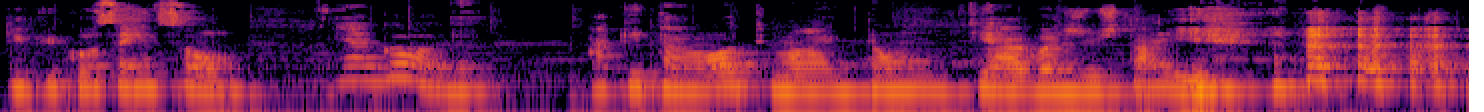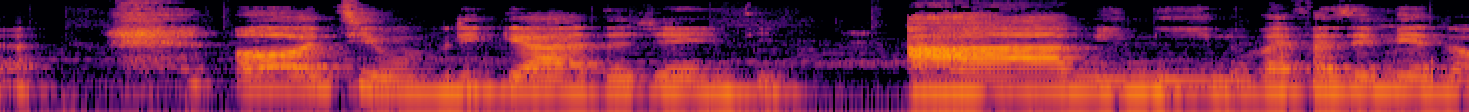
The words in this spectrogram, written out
que ficou sem som. E agora? Aqui tá ótimo? Ah, então Tiago ajusta aí. Ótimo, obrigada, gente. Ah, menino, vai fazer medo.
